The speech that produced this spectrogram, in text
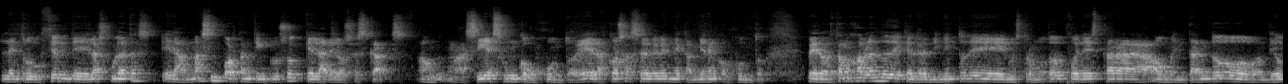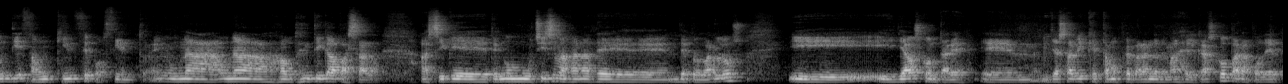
la introducción de las culatas era más importante incluso que la de los escapes. Aún así es un conjunto, ¿eh? las cosas se deben de cambiar en conjunto. Pero estamos hablando de que el rendimiento de nuestro motor puede estar aumentando de un 10 a un 15%, ¿eh? una, una, auténtica pasada. Así que tengo muchísimas ganas de, probarlos. Y, ya os contaré. Eh, ya sabéis que estamos preparando además el casco para poder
